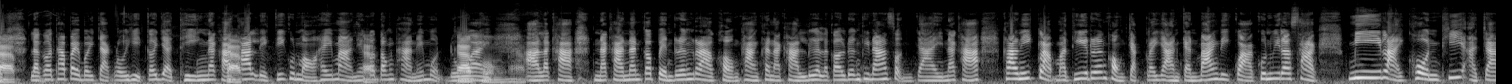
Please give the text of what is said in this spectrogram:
ครับแล้วก็ถ้าไปบริจาคโลหิตก็อย่าทิ้งนะคะครับธาตุเหล็กที่คุณหมอให้มาเนี่ยครับก็ต้องทานให้หมดคด้รับวยผมครับเอาละค่ะนะคะ นั่นก็เป็นเรื่องราวของทางธนาคารเลือดแล้วก็เรื่องที่น่าสนใจนะคะ คราวนี้กลับมาที่เรื่องของจักรยานกันบ้างดีกว่า คุณวีรศักดิ์มีหลายคนที่อาจจะ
